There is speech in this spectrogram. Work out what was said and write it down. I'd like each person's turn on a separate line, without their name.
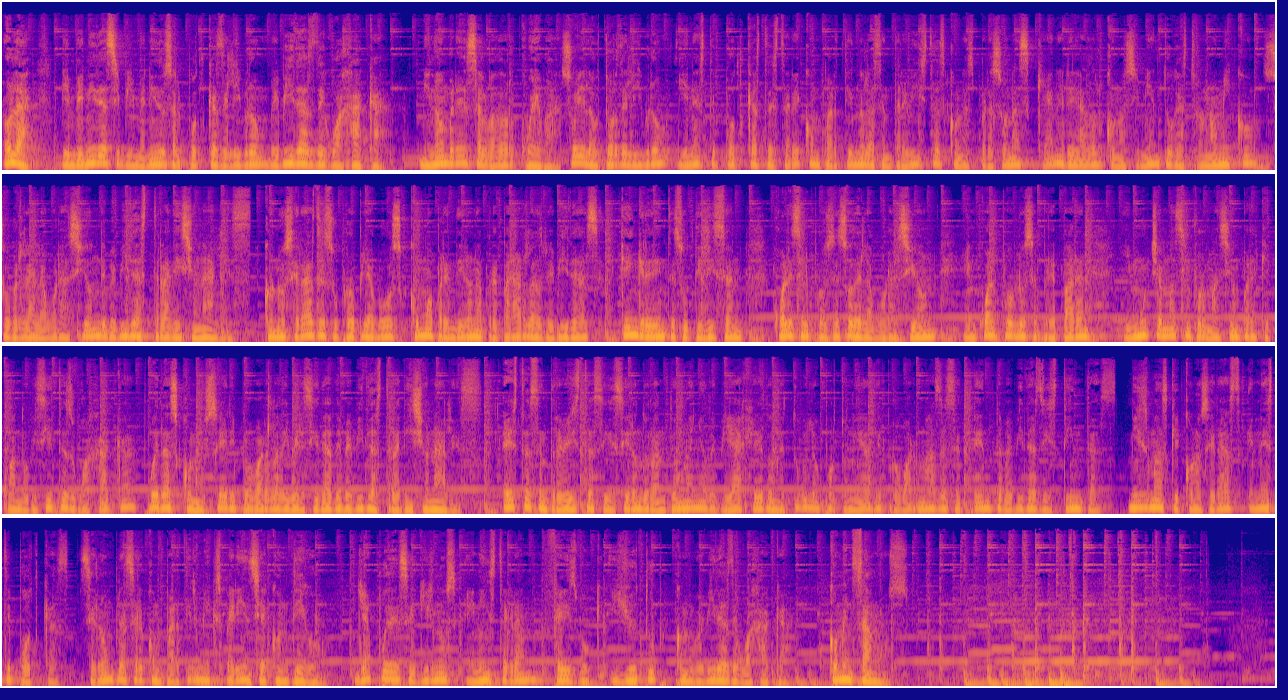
Hola, bienvenidas y bienvenidos al podcast del libro Bebidas de Oaxaca. Mi nombre es Salvador Cueva, soy el autor del libro y en este podcast estaré compartiendo las entrevistas con las personas que han heredado el conocimiento gastronómico sobre la elaboración de bebidas tradicionales. Conocerás de su propia voz cómo aprendieron a preparar las bebidas, qué ingredientes utilizan, cuál es el proceso de elaboración, en cuál pueblo se preparan y mucha más información para que cuando visites Oaxaca puedas conocer y probar la diversidad de bebidas tradicionales. Estas entrevistas se hicieron durante un año de viaje donde tuve la oportunidad de probar más de 70 bebidas distintas, mismas que conocerás en este podcast. Será un placer compartir mi experiencia contigo. Ya puedes seguirnos en Instagram, Facebook y YouTube como Bebidas de Oaxaca. Comenzamos.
